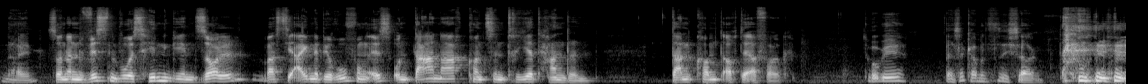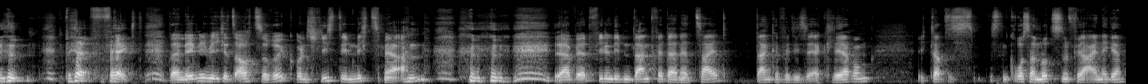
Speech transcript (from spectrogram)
Nein, Sondern wissen, wo es hingehen soll, was die eigene Berufung ist und danach konzentriert handeln. Dann kommt auch der Erfolg. Tobi, besser kann man es nicht sagen. Perfekt. Dann lehne ich mich jetzt auch zurück und schließe dem nichts mehr an. ja, Bert, vielen lieben Dank für deine Zeit. Danke für diese Erklärung. Ich glaube, das ist ein großer Nutzen für einige.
